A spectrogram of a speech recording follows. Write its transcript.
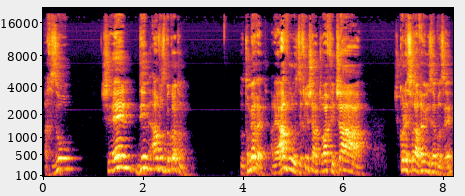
אחזו שאין דין ארבוס בקוטון. זאת אומרת, הרי ארבוס החליט שהתורה חידשה שכל ישראל ערבים מזה בזה.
